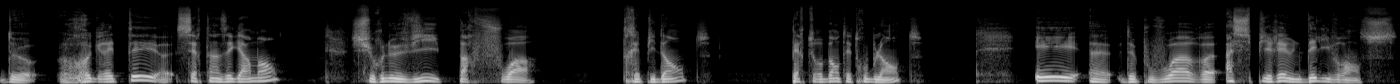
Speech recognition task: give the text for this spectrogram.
de regretter euh, certains égarements sur une vie parfois trépidante, perturbante et troublante, et euh, de pouvoir euh, aspirer à une délivrance.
